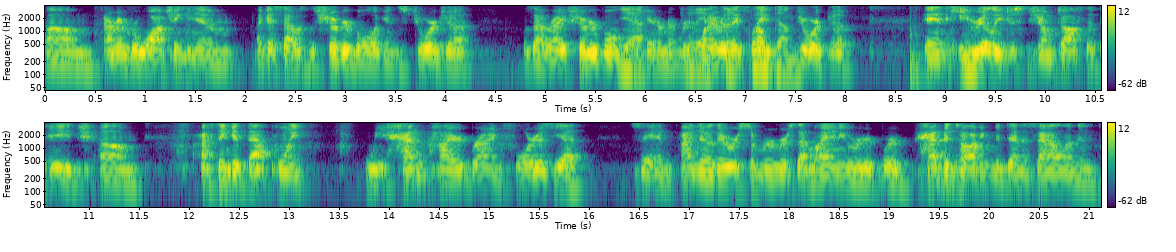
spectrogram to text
Um, I remember watching him. I guess that was the Sugar Bowl against Georgia. Was that right? Sugar Bowl? Yeah. I can't remember. They, Whenever they, they, played. Georgia, and he really just jumped off the page. Um, I think at that point we hadn't hired Brian Flores yet. Saying I know there were some rumors that Miami were, were had been talking to Dennis Allen, and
